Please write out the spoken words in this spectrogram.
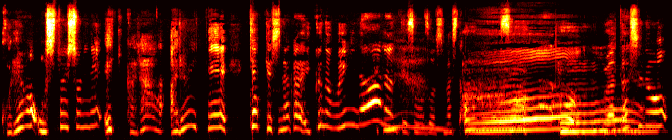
これは推しと一緒にね、駅から歩いて、キャッキャしながら行くのもいいなぁなんて想像しました。そう私の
